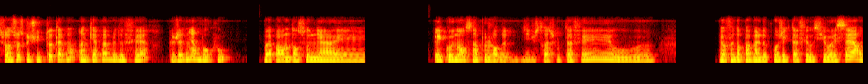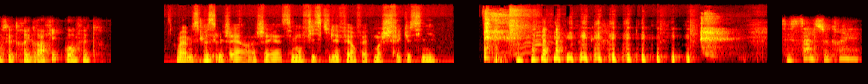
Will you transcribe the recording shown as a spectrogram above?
sur des choses que je suis totalement incapable de faire, que j'admire beaucoup. Bah, par exemple, dans Sonia et, et Conan, c'est un peu le genre d'illustration que tu as fait, ou. Euh, mais en fait, dans pas mal de projets que tu as fait aussi au SR, où c'est très graphique, quoi, en fait. Ouais, mais c'est parce que j'ai, c'est mon fils qui les fait, en fait. Moi, je fais que signer. c'est ça le secret.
